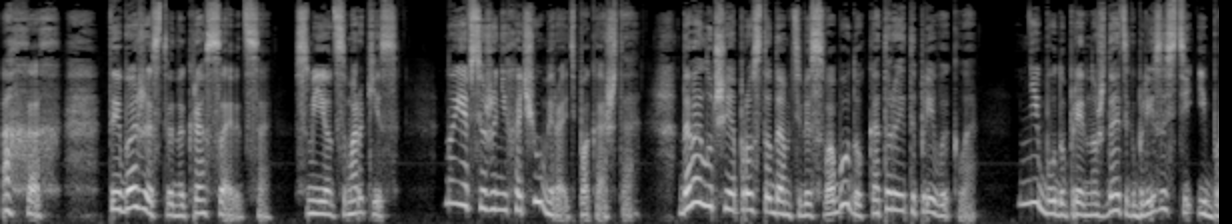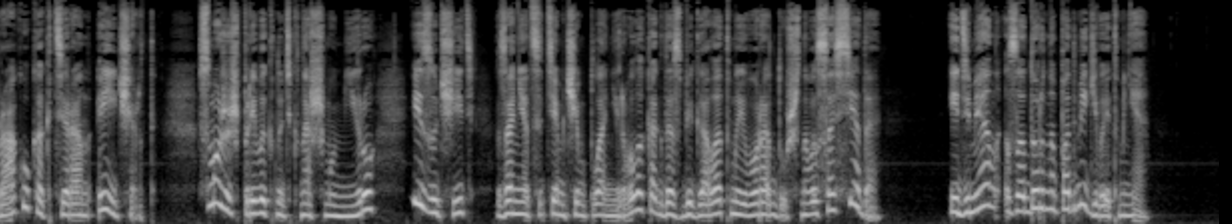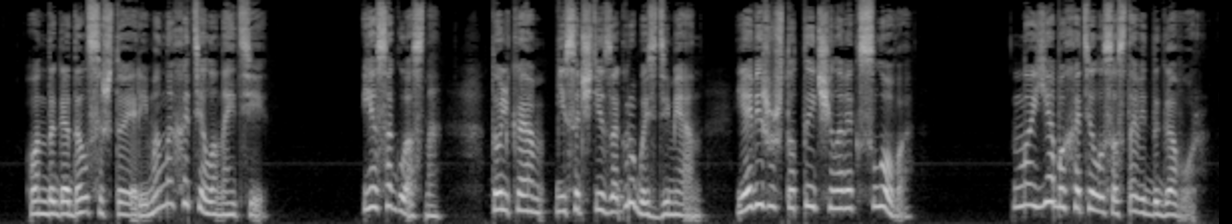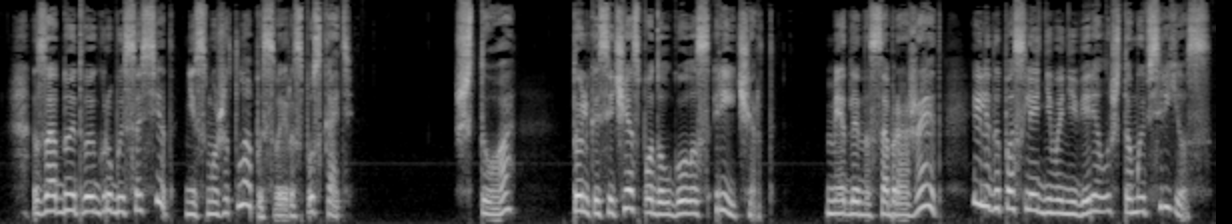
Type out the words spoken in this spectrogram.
«Ах-ах, ты божественно красавица», — смеется Маркиз. «Но я все же не хочу умирать пока что. Давай лучше я просто дам тебе свободу, к которой ты привыкла. Не буду принуждать к близости и браку, как тиран Ричард. Сможешь привыкнуть к нашему миру, изучить, заняться тем, чем планировала, когда сбегала от моего радушного соседа. И Демиан задорно подмигивает мне. Он догадался, что я Римана хотела найти. Я согласна. Только не сочти за грубость, Демиан. Я вижу, что ты человек слова. Но я бы хотела составить договор. Заодно и твой грубый сосед не сможет лапы свои распускать». «Что?» — только сейчас подал голос Ричард. Медленно соображает или до последнего не верил, что мы всерьез.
